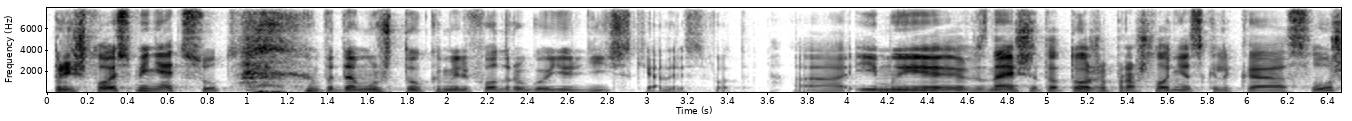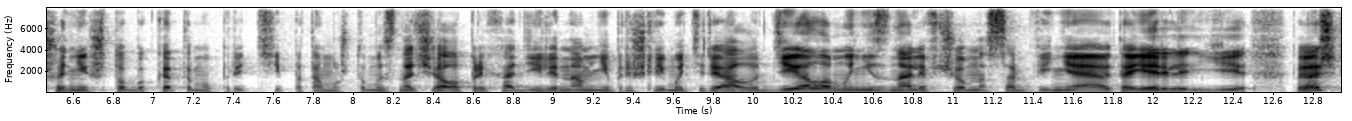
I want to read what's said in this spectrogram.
пришлось менять суд, потому что у Камильфо другой юридический адрес. Вот. А, и мы, знаешь, это тоже прошло несколько слушаний, чтобы к этому прийти, потому что мы сначала приходили, нам не пришли материалы дела, мы не знали, в чем нас обвиняют, а я, я понимаешь,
